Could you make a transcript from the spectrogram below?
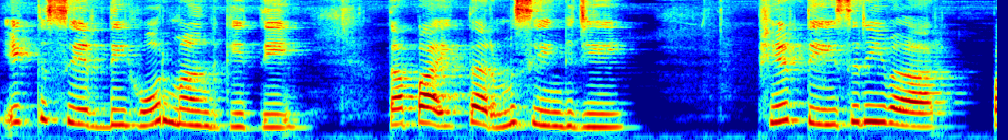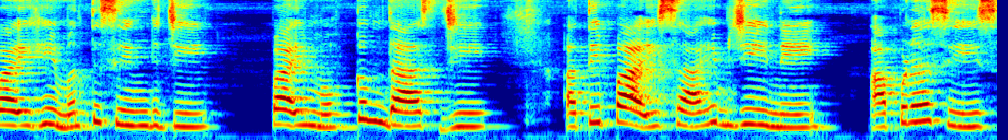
ਇੱਕ ਸਿਰ ਦੀ ਹੋਰ ਮੰਗ ਕੀਤੀ, ਤਾਂ ਭਾਈ ਧਰਮ ਸਿੰਘ ਜੀ। ਫਿਰ ਤੀਸਰੀ ਵਾਰ ਭਾਈ ਹਿੰਮਤ ਸਿੰਘ ਜੀ, ਭਾਈ ਮੁਹਕਮਦਾਸ ਜੀ ਅਤੇ ਭਾਈ ਸਾਹਿਬ ਜੀ ਨੇ ਆਪਣਾ ਸੀਸ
